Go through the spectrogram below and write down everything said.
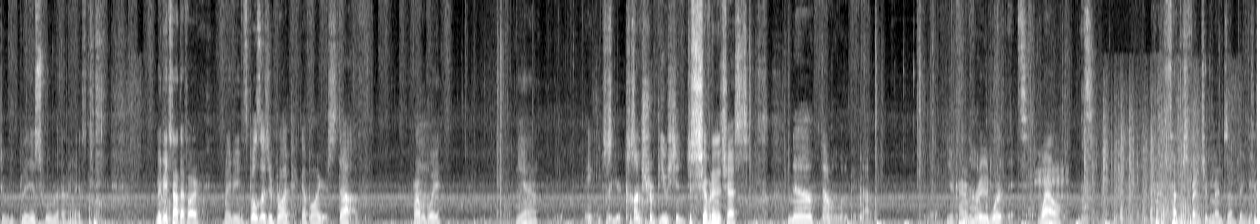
to the place where. Anyways. Maybe it's not that far. Maybe. I suppose I should probably pick up all your stuff. Probably. Yeah. Thank you for your just- contribution. Just shove it in a chest. No, I don't really want to pick it up. You're kind of Not rude. worth it. Wow. I thought this friendship meant something. It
